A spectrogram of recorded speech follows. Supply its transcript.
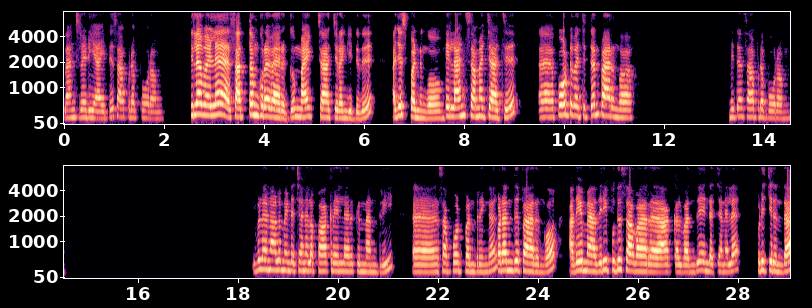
லஞ்ச் ரெடி ஆயிட்டு சாப்பிட போறோம். சில வேளை சத்தம் குறைவா இருக்கும் மைக் சார்ஜ் இறங்கிட்டுது அட்ஜஸ்ட் பண்ணுங்கோ. லஞ்ச் சமைச்சாச்சு. போட்டு வச்சுட்டேன்னு பாருங்க. மிதான் சாப்பிட போறோம். இவ்வளவு நாளும் இந்த சேனலை பார்க்குற எல்லாருக்கும் நன்றி. சப்போர்ட் பண்றீங்க. தொடர்ந்து பாருங்க. அதே மாதிரி புதுசா வர ஆட்கள் வந்து இந்த சேனலை பிடிச்சிருந்தா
